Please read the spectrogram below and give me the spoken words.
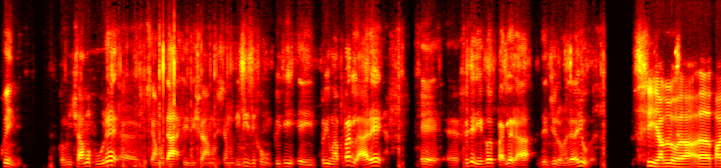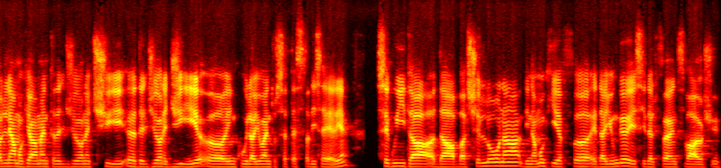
Quindi cominciamo pure, eh, ci siamo dati, diciamo, ci siamo divisi i compiti e il primo a parlare è eh, Federico che parlerà del girone della Juve. Sì, allora eh, parliamo chiaramente del girone C, eh, del girone G, eh, in cui la Juventus è testa di serie seguita da Barcellona, Dinamo Kiev e dagli ungheresi del Ferencvárosi.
